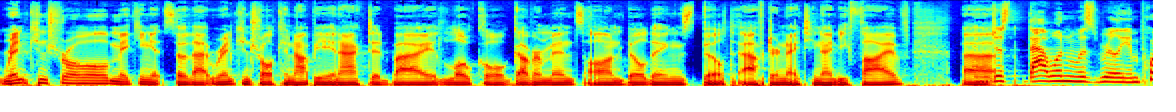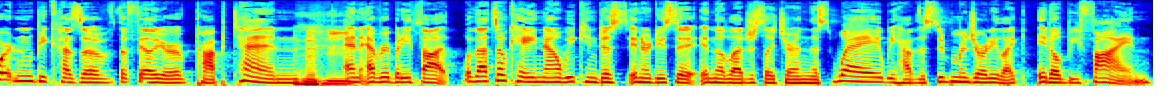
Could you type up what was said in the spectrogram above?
rent control, making it so that rent control cannot be enacted by local governments on buildings built after 1995. Uh, just that one was really important because of the failure of Prop 10. Mm-hmm. And everybody thought, well, that's okay. Now we can just introduce it in the legislature in this way. We have the supermajority, like it'll be fine.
